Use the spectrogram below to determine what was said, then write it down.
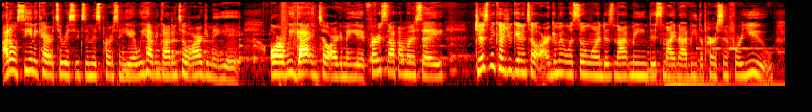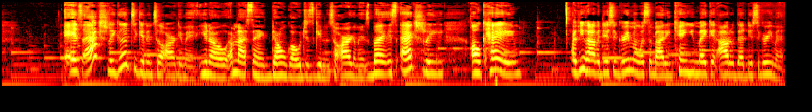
I don't see any characteristics in this person yet. We haven't got into an argument yet. Or we got into argument yet. First off, I'm going to say, just because you get into argument with someone does not mean this might not be the person for you. It's actually good to get into argument. You know, I'm not saying don't go just get into arguments, but it's actually okay if you have a disagreement with somebody, can you make it out of that disagreement?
